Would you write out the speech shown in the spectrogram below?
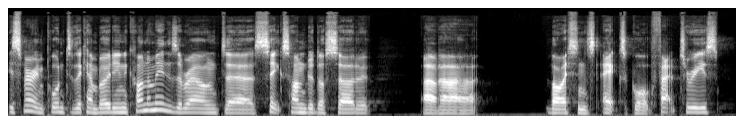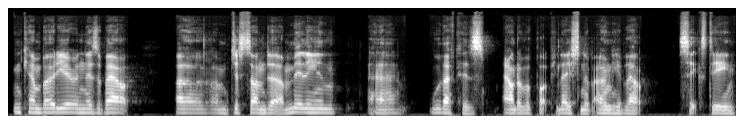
it's very important to the Cambodian economy. There's around uh, 600 or so uh, licensed export factories in Cambodia, and there's about uh, just under a million uh, workers out of a population of only about 16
